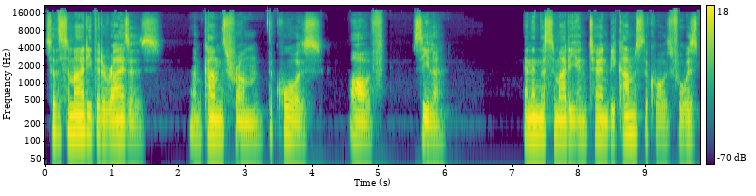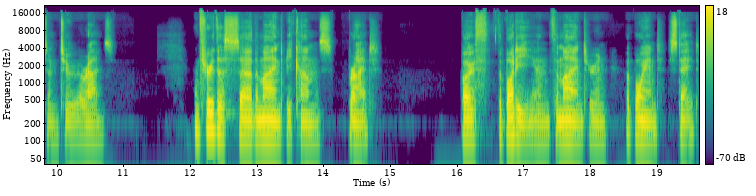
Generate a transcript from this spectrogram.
So the samadhi that arises um, comes from the cause of sila. And then the samadhi in turn becomes the cause for wisdom to arise. And through this, uh, the mind becomes bright both the body and the mind are in a buoyant state.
